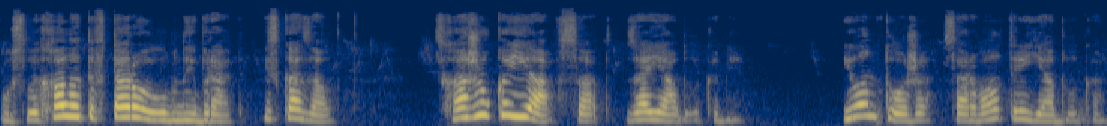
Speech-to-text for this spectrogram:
Услыхал это второй умный брат и сказал, «Схожу-ка я в сад за яблоками». И он тоже сорвал три яблока.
